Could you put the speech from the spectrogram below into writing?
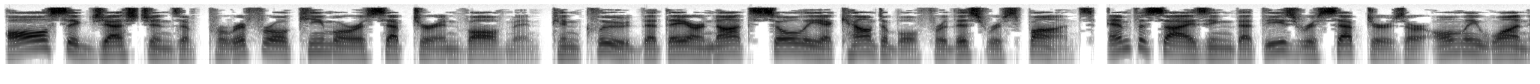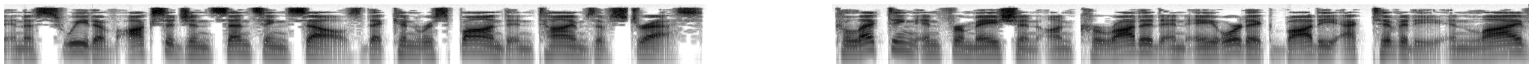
All suggestions of peripheral chemoreceptor involvement conclude that they are not solely accountable for this response, emphasizing that these receptors are only one in a suite of oxygen-sensing cells that can respond in times of stress. Collecting information on carotid and aortic body activity in live,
